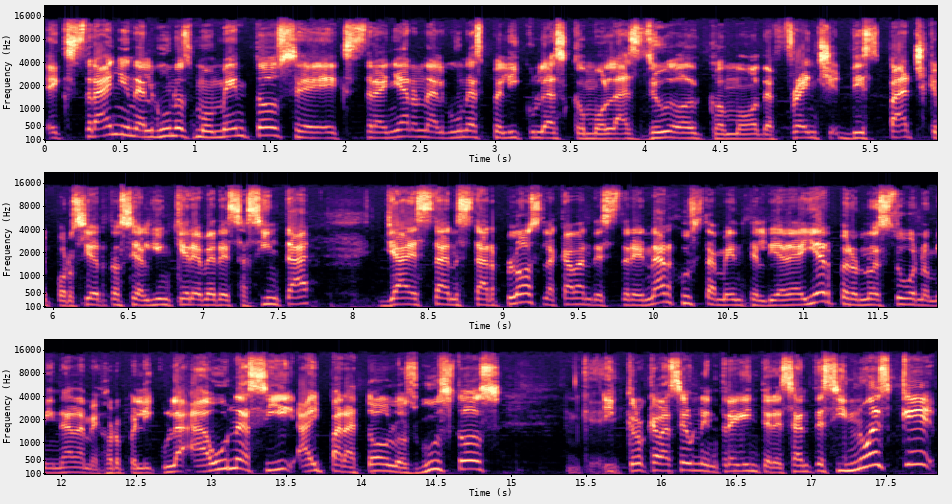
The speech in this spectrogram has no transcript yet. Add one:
extraña en algunos momentos, se extrañaron algunas películas como Las Duel, como The French Dispatch, que por cierto, si alguien quiere ver esa cinta, ya está en Star Plus, la acaban de estrenar justamente el día de ayer, pero no estuvo nominada a Mejor Película. Aún así, hay para todos los gustos y creo que va a ser una entrega interesante. Si no es que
